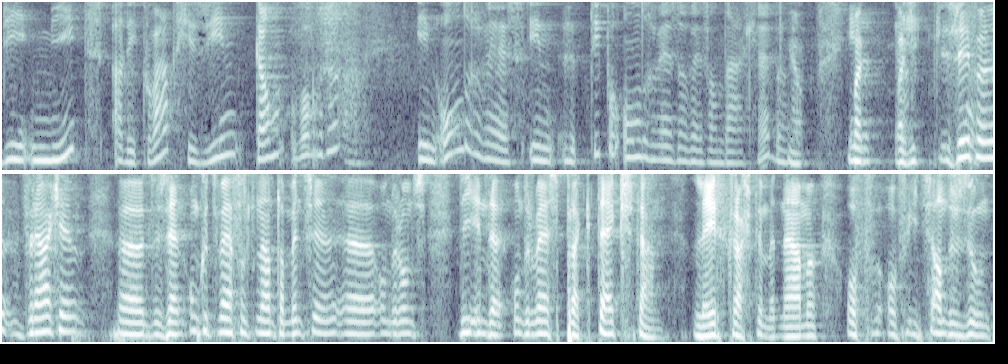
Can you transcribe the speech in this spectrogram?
die niet adequaat gezien kan worden in onderwijs, in het type onderwijs dat wij vandaag hebben. Ja. Mag, het- mag ik eens even vragen? Eh, er zijn ongetwijfeld een aantal mensen eh, onder ons die in de onderwijspraktijk staan. Leerkrachten met name, of, of iets anders doen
